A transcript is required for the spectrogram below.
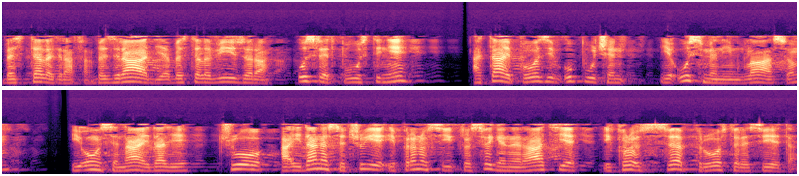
bez telegrafa, bez radija, bez televizora, usred pustinje, a taj poziv upućen je usmenim glasom i on se najdalje čuo, a i danas se čuje i prenosi kroz sve generacije i kroz sve prostore svijeta.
